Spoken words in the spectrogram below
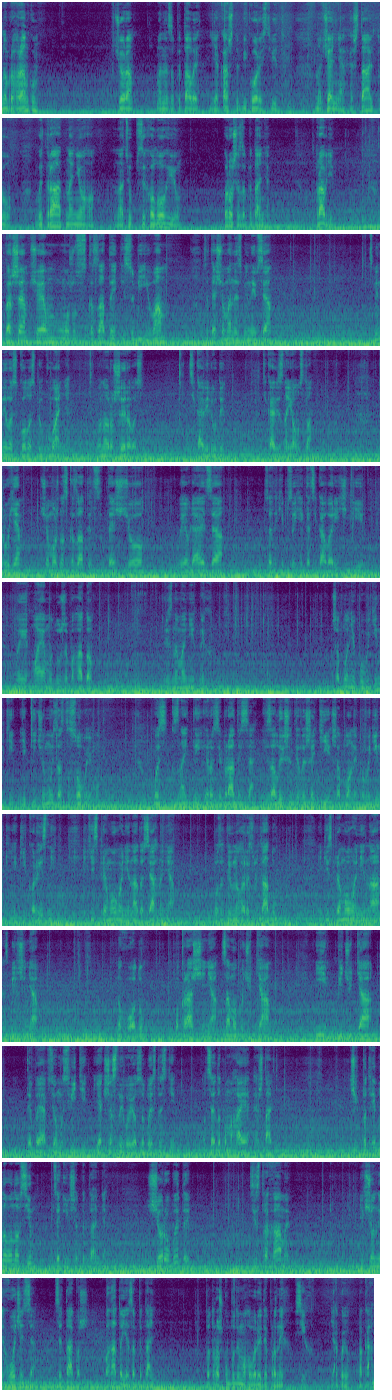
Доброго ранку. Вчора мене запитали, яка ж тобі користь від навчання гештальту, витрат на нього, на цю психологію. Хороше запитання. Справді, перше, що я можу сказати і собі, і вам, це те, що в мене змінився, змінилось коло спілкування. Воно розширилось. Цікаві люди, цікаві знайомства. Друге, що можна сказати, це те, що виявляється, все-таки психіка цікава річ, і ми маємо дуже багато різноманітних шаблонів поведінки, які чомусь застосовуємо. Ось знайти і розібратися, і залишити лише ті шаблони поведінки, які корисні, які спрямовані на досягнення позитивного результату які спрямовані на збільшення доходу, покращення самопочуття і відчуття тебе в цьому світі як щасливої особистості, оце допомагає гештальт. Чи потрібно воно всім? Це інше питання. Що робити зі страхами, якщо не хочеться, це також багато є запитань. Потрошку будемо говорити про них всіх. Дякую, пока.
